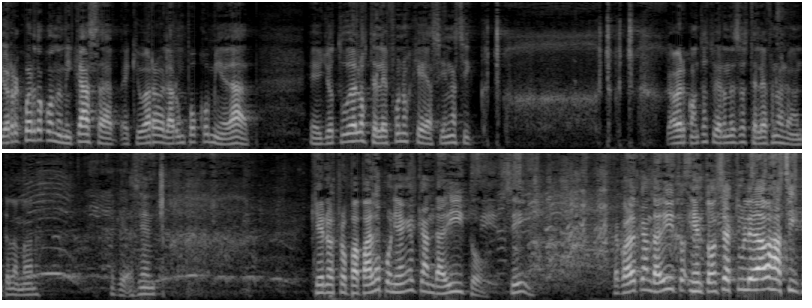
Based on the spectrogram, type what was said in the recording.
yo recuerdo cuando en mi casa, aquí voy a revelar un poco mi edad, eh, yo tuve los teléfonos que hacían así, a ver, ¿cuántos tuvieron de esos teléfonos? Levanten la mano. Que hacían, que nuestros papás le ponían el candadito, ¿sí? ¿Te acuerdas del candadito? Y entonces tú le dabas así,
